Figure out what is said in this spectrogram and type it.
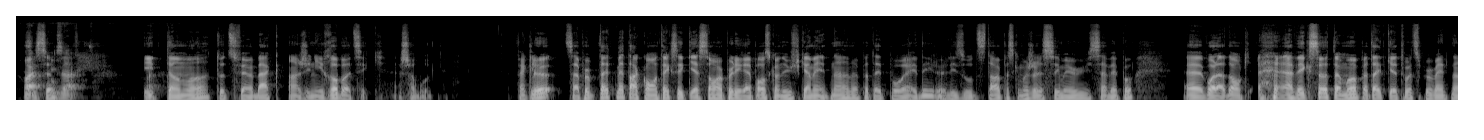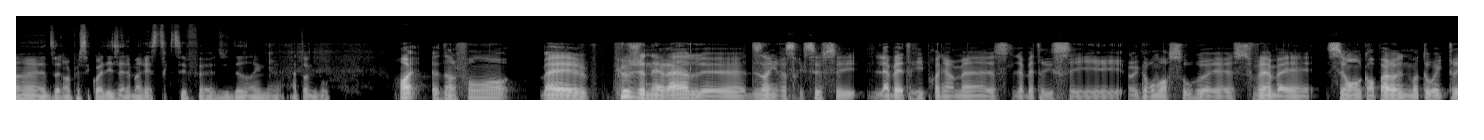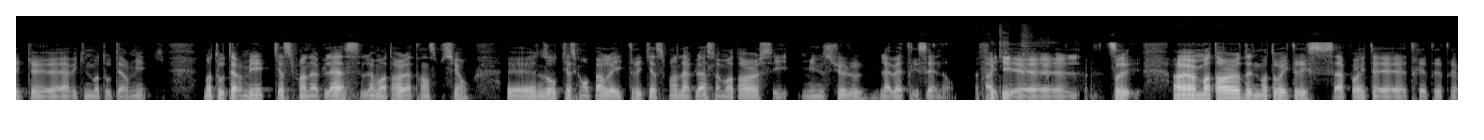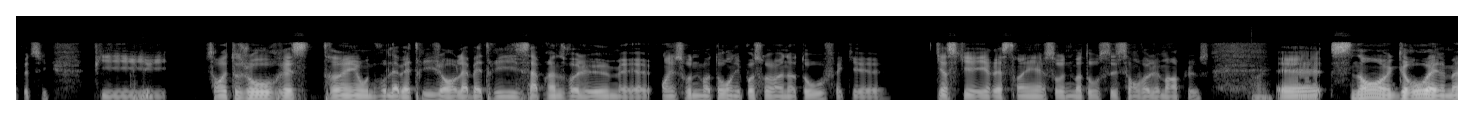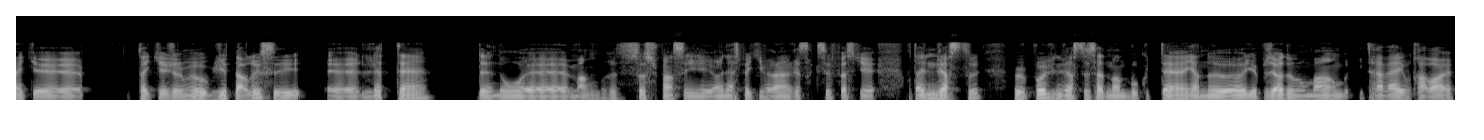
Ouais, ça? exact. Et Thomas, toi, tu fais un bac en génie robotique à Sherbrooke. Fait que là, ça peut peut-être mettre en contexte ces questions, un peu les réponses qu'on a eues jusqu'à maintenant, peut-être pour aider les auditeurs, parce que moi je le sais, mais eux, ils ne savaient pas. Euh, voilà, donc avec ça, Thomas, peut-être que toi, tu peux maintenant euh, dire un peu c'est quoi les éléments restrictifs euh, du design à ton niveau. Ouais, dans le fond, ben, plus général, le design restrictif, c'est la batterie, premièrement. La batterie, c'est un gros morceau. souvent, ben, si on compare une moto électrique avec une moto thermique, moto thermique, qu'est-ce qui prend de la place? Le moteur, la transmission. nous autres, qu'est-ce qu'on parle l'électrique? Qu'est-ce qui prend de la place? Le moteur, c'est minuscule. La batterie, c'est énorme. un moteur d'une moto électrique, ça peut être très, très, très petit. Puis, ça va toujours restreint au niveau de la batterie. Genre, la batterie, ça prend du volume. Euh, on est sur une moto, on n'est pas sur un auto. Fait que qu'est-ce qui est restreint sur une moto, c'est son volume en plus. Euh, sinon, un gros élément que peut-être que j'aimerais oublié de parler, c'est euh, le temps de nos membres. Ça, je pense c'est un aspect qui est vraiment restrictif parce que on est à l'université. Pas l'université, ça demande beaucoup de temps. Il y en a, il y a plusieurs de nos membres, ils travaillent au travers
